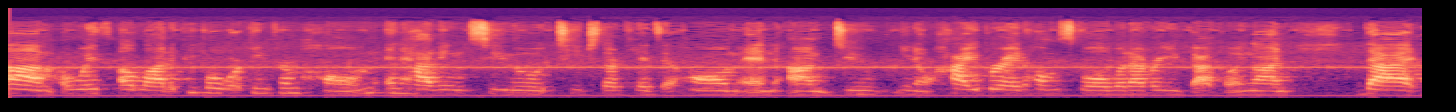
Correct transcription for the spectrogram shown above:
um, with a lot of people working from home and having to teach their kids at home and um, do, you know, hybrid homeschool, whatever you've got going on, that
